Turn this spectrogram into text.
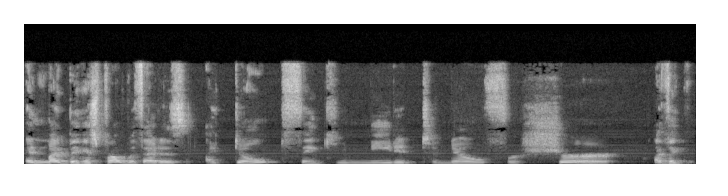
And my biggest problem with that is I don't think you needed to know for sure. I think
